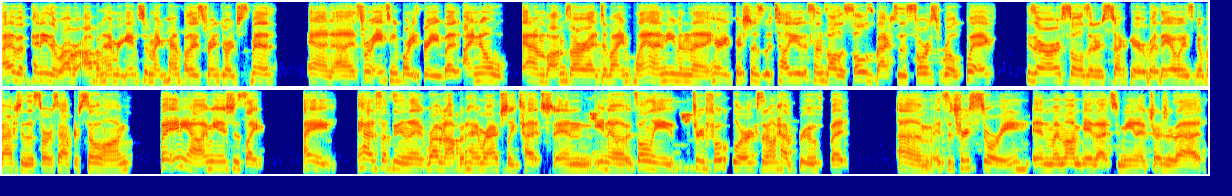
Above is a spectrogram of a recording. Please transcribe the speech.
i have a penny that robert oppenheimer gave to my grandfather's friend george smith and uh, it's from 1843 but i know atom bombs are a divine plan. Even the Hare Krishnas would tell you it sends all the souls back to the source real quick. These are our souls that are stuck here, but they always go back to the source after so long. But anyhow, I mean, it's just like I had something that Robin Oppenheimer actually touched, and you know, it's only through folklore because I don't have proof, but um, it's a true story, and my mom gave that to me, and I treasure that.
